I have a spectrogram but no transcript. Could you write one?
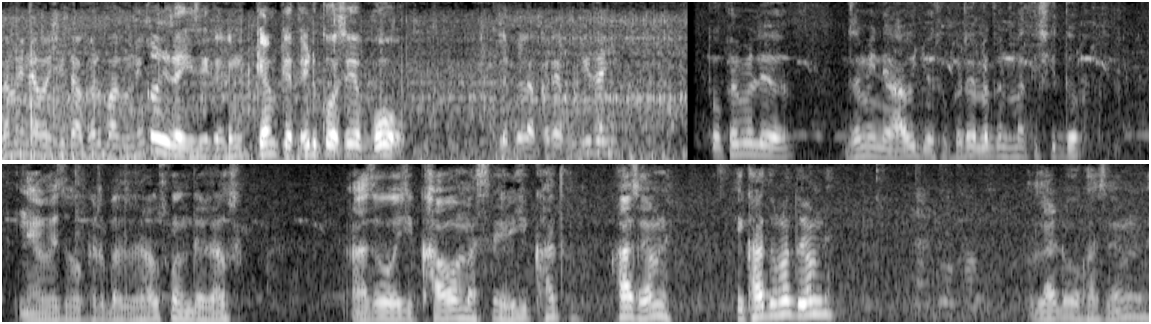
જમીને હવે સીધા ઘર બાજુ નીકળી રહી છે. કેમ કેમ કે તડકો છે બહુ. એટલે પેલા ઘરે પૂરી જાય તો ફેમિલી જમીને આવી ગયો છું. ઘરે લગ્નમાંથી સીધો. ને હવે જો ઘર બાજુ આવશું અંદર આવશું આ જો હજી ખાવામાં છે હજી ખાધું. ખાશે એમને એ ખાધું નહોતું એમને લાડવો ખાશે એમને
